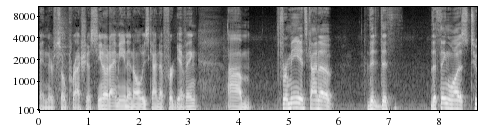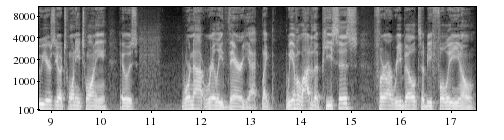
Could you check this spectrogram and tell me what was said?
and they're so precious. You know what I mean? And always kind of forgiving. Um, for me, it's kind of the the the thing was two years ago, 2020. It was we're not really there yet. Like we have a lot of the pieces for our rebuild to be fully, you know,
